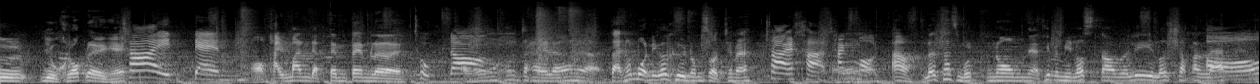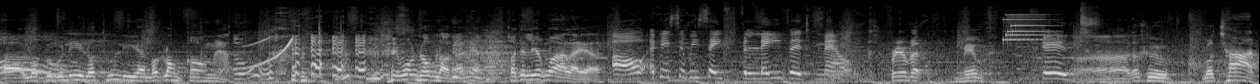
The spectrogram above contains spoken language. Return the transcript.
คืออยู่ครบเลยอย่างเงี้ยใช่เต็มอ๋อไขมันแบบเต็มๆเลยถูกต้ออ๋องเข้าใจแล้วเนี่ยแต่ทั้งหมดนี่ก็คือนมสดใช่ไหมใช่ค่ะทั้งหมด อ้าวแล้วถ้าสมมตินมเนี่ยที่มันมีรสสตรอเบอรี่รสช็อกโกแลตอ๋อ เอ่อรสบลูเบอรี่รสทุเรียนรสลองกองเนี่ยโอ้ ไอ้พวกนมเหล่านั้นเนี่ยเขาจะเรียกว่าอะไรอะ Oh, okay, so we say flavored milk. Favorite milk Good. อ่าก็คือรสชาติ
